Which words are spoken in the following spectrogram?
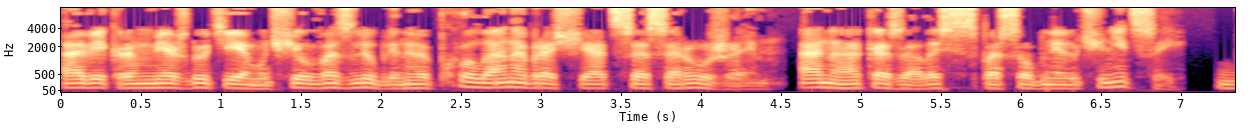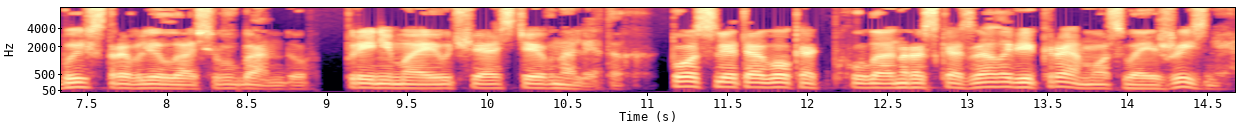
А Викрам между тем учил возлюбленную Пхулан обращаться с оружием. Она оказалась способной ученицей, быстро влилась в банду, принимая участие в налетах. После того как Пхулан рассказала Викраму о своей жизни,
